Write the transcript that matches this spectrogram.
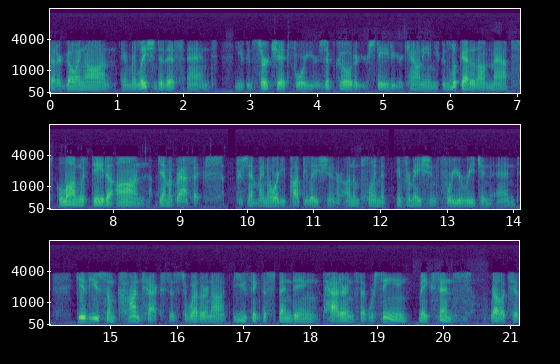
that are going on in relation to this, and you can search it for your zip code or your state or your county, and you can look at it on maps along with data on demographics, percent minority population, or unemployment information for your region, and give you some context as to whether or not you think the spending patterns that we're seeing make sense relative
